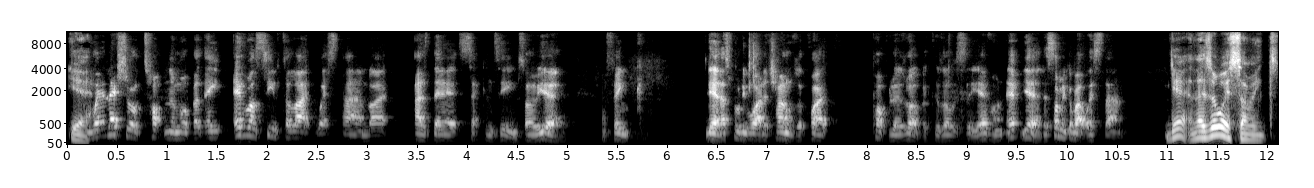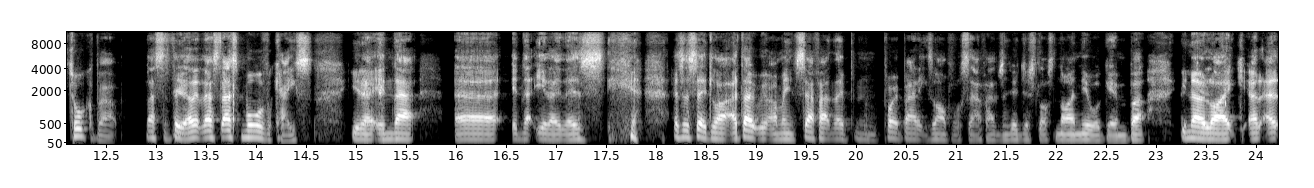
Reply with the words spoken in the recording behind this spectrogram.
Yeah, well, unless you're Tottenham, but they, everyone seems to like West Ham like as their second team. So yeah, I think, yeah, that's probably why the channels are quite popular as well because obviously everyone, eh, yeah, there's something about West Ham. Yeah, and there's always something to talk about. That's the thing. I think that's that's more of a case, you know, in that uh in that you know there's as I said, like I don't I mean Southampton they mm, probably a bad example of Southampton, they just lost nine 0 again. But you know, like a,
